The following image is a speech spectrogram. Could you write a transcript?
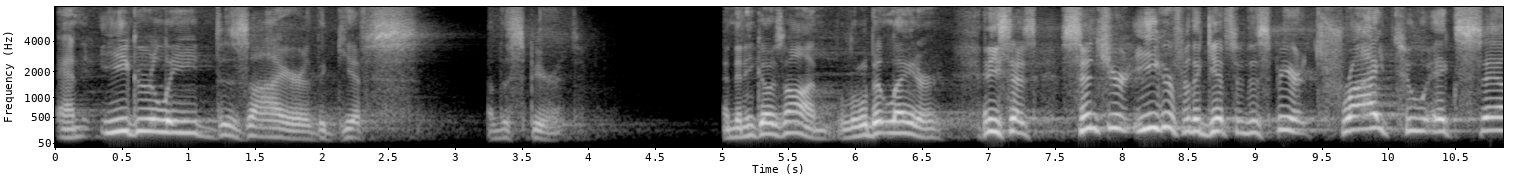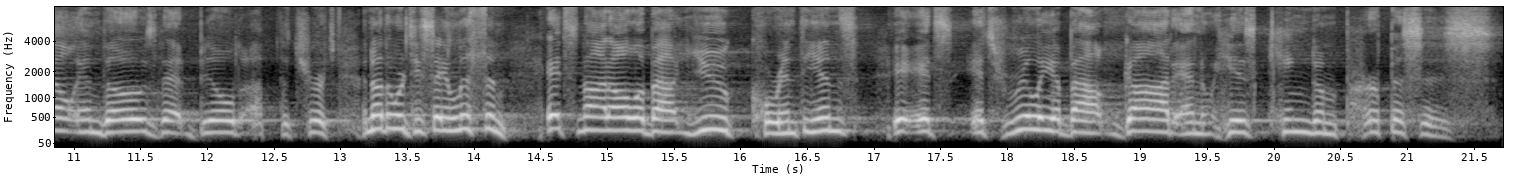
and eagerly desire the gifts of the Spirit. And then he goes on a little bit later and he says, Since you're eager for the gifts of the Spirit, try to excel in those that build up the church. In other words, he's saying, Listen, it's not all about you, Corinthians. It's, it's really about God and his kingdom purposes.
